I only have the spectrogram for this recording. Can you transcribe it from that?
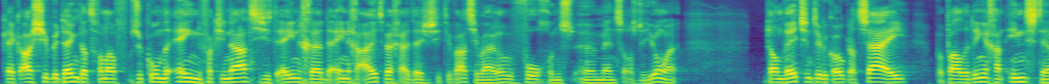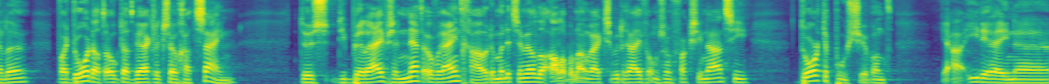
Kijk, als je bedenkt dat vanaf seconde één vaccinaties het enige, de enige uitweg uit deze situatie waren, volgens uh, mensen als de jongen, dan weet je natuurlijk ook dat zij bepaalde dingen gaan instellen, waardoor dat ook daadwerkelijk zo gaat zijn. Dus die bedrijven zijn net overeind gehouden, maar dit zijn wel de allerbelangrijkste bedrijven om zo'n vaccinatie door te pushen. Want ja, iedereen, uh,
